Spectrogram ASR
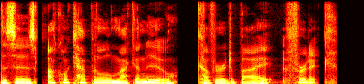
This is Aqua Capital Mac Anu, covered by Furtick.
